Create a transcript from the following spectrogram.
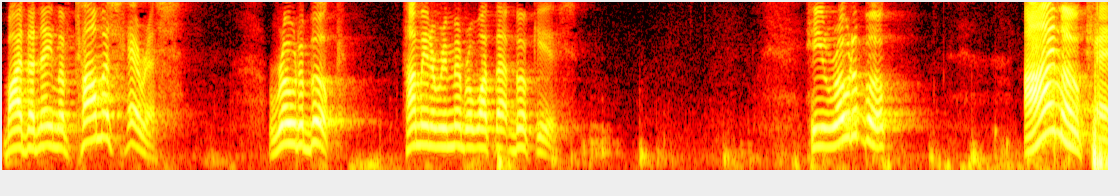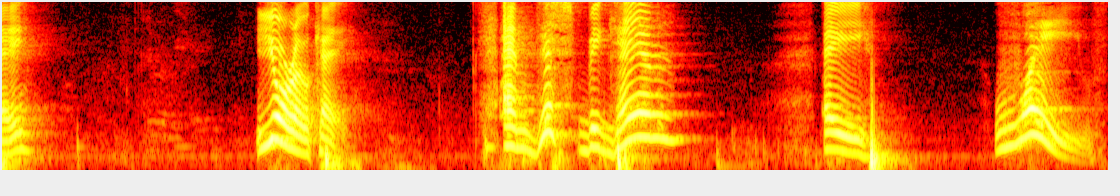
by the name of Thomas Harris wrote a book. How many remember what that book is? He wrote a book, I'm okay, you're okay. And this began a wave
